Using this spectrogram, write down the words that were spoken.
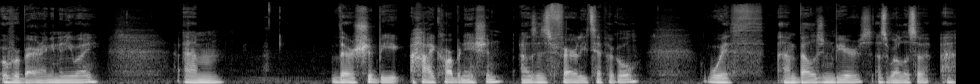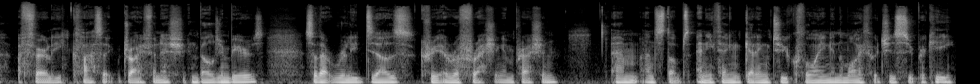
overbearing in any way. Um, there should be high carbonation, as is fairly typical with um, Belgian beers, as well as a, a, fairly classic dry finish in Belgian beers. So that really does create a refreshing impression um, and stops anything getting too cloying in the mouth, which is super key.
